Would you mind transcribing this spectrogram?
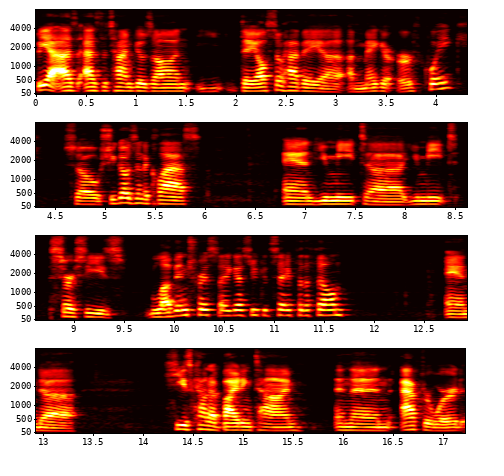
but yeah, as as the time goes on, they also have a a, a mega earthquake. So she goes into class, and you meet uh, you meet Sersi's love interest, I guess you could say, for the film, and uh, he's kind of biding time. And then afterward,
